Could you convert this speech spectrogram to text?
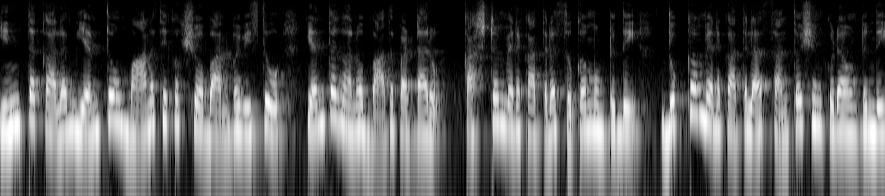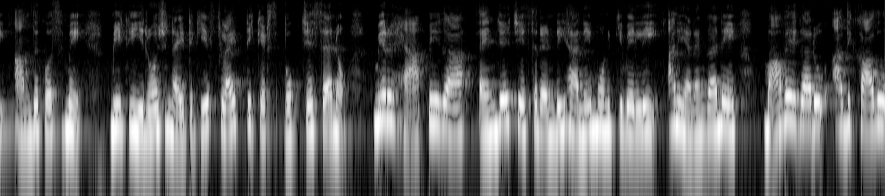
ఇంతకాలం ఎంతో మానసిక క్షోభ అనుభవిస్తూ ఎంతగానో బాధపడ్డారు. కష్టం వెనకాతల సుఖం ఉంటుంది దుఃఖం వెనకాతల సంతోషం కూడా ఉంటుంది. అందుకోసమే మీకు ఈరోజు నైట్కి ఫ్లైట్ టికెట్స్ బుక్ చేశాను. మీరు హ్యాపీగా ఎంజాయ్ చేసిరండి హనీమూన్కి వెళ్ళి అని అనగానే మావయ్య గారు అది కాదు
